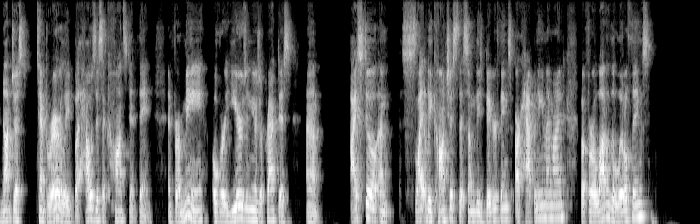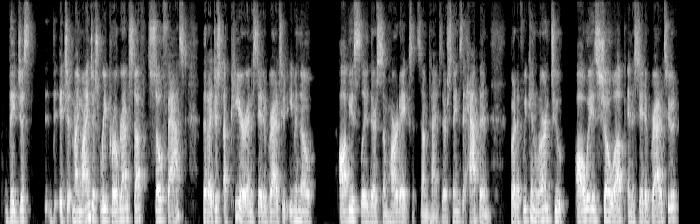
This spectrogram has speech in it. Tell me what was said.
not just temporarily, but how is this a constant thing? And for me, over years and years of practice, um, I still am slightly conscious that some of these bigger things are happening in my mind, but for a lot of the little things, they just it just my mind just reprograms stuff so fast that I just appear in a state of gratitude, even though obviously there's some heartaches sometimes. There's things that happen, but if we can learn to always show up in a state of gratitude,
